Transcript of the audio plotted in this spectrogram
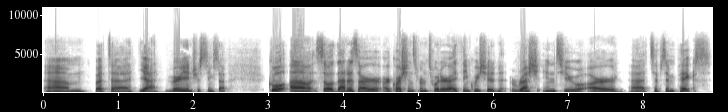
Um, but uh, yeah, very interesting stuff. Cool. Uh, so that is our, our questions from Twitter. I think we should rush into our uh, tips and picks.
